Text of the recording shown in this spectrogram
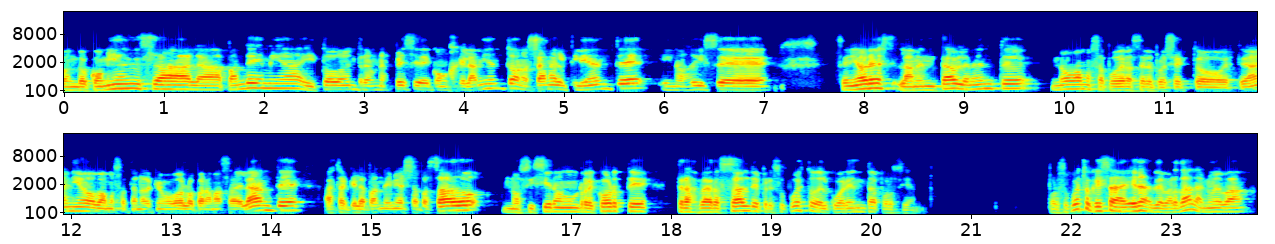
Cuando comienza la pandemia y todo entra en una especie de congelamiento, nos llama el cliente y nos dice, Señores, lamentablemente no vamos a poder hacer el proyecto este año, vamos a tener que moverlo para más adelante, hasta que la pandemia haya pasado. Nos hicieron un recorte transversal de presupuesto del 40%. Por supuesto que esa era de verdad la nueva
